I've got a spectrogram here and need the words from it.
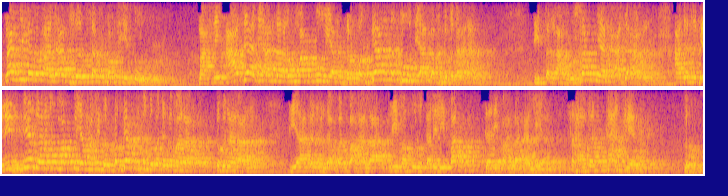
Nanti kalau keadaan sudah rusak seperti itu, masih ada di antara umatku yang berpegang teguh di atas kebenaran. Di tengah rusaknya keadaan, ada segelintir dari umatku yang masih berpegang teguh kepada kebenaran. Dia akan mendapat pahala 50 kali lipat dari pahala kalian. Sahabat kaget. Loh,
